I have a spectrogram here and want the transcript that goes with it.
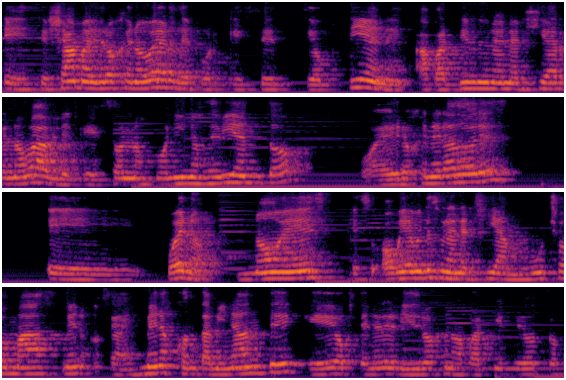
eh, se llama hidrógeno verde porque se, obtiene a partir de una energía renovable, que son los molinos de viento o aerogeneradores, eh, bueno, no es, obviamente es una energía mucho más, menos, o sea, es menos contaminante que obtener el hidrógeno a partir de, otros,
